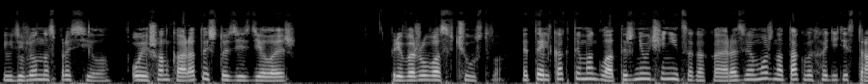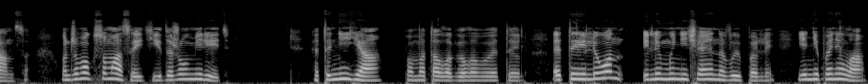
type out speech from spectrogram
и удивленно спросила. «Ой, Шанкар, ты что здесь делаешь?» «Привожу вас в чувство. Этель, как ты могла? Ты же не ученица какая. Разве можно так выходить из транса? Он же мог с ума сойти и даже умереть». «Это не я», — помотала головой Этель. «Это или он, или мы нечаянно выпали. Я не поняла».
